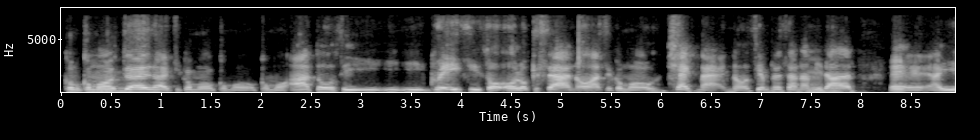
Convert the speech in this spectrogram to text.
Como, como, así como, como, como Atos y, y, y Gracies o, lo que sea, ¿no? Así como Checkman, ¿no? Siempre se van a mirar eh, eh, ahí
